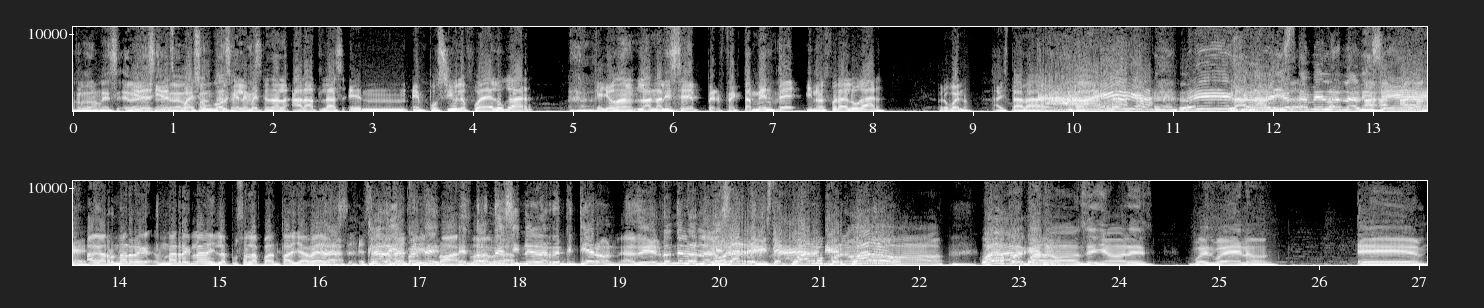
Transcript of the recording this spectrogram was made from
gol, perdón. es- Y, de- esa, después un gol que le meten al, al Atlas en, en posible fuera de lugar. Ajá. Que yo la analicé perfectamente y no es fuera de lugar. Pero bueno, ahí está la. Le La analiza- yo también la- analicé. Aga- Agarró una, reg- una regla y la puso en la pantalla, a ver. Es- claro, y aparte, No, ¿en dónde si me la repitieron? Así, ¿En dónde lo analizaste? la revisé cuadro ¡Claro por cuadro! Cuadro ¡Claro por cuadro! no, señores. Pues bueno. eh,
